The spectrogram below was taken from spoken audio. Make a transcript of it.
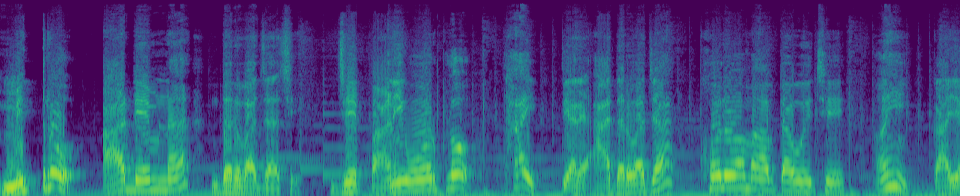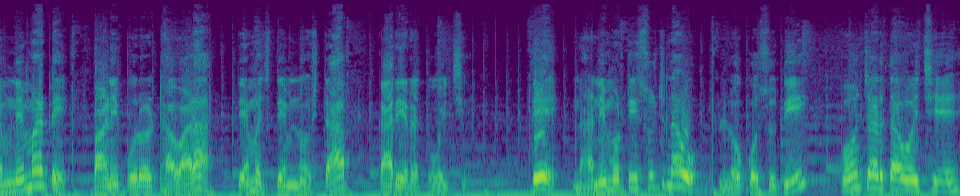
મિત્રો આ ડેમના દરવાજા છે. જે પાણી ઓવરફ્લો થાય ત્યારે આ દરવાજા ખોલવામાં આવતા હોય છે. અહીં કાયમને માટે પાણી પુરવઠાવાળા તેમજ તેમનો સ્ટાફ કાર્યરત હોય છે. તે નાની મોટી સૂચનાઓ લોકો સુધી પહોંચાડતા હોય છે.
